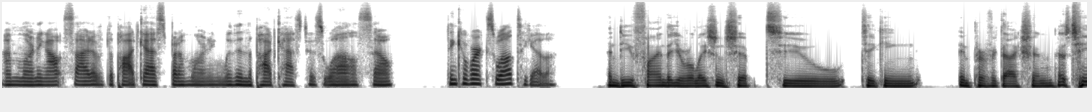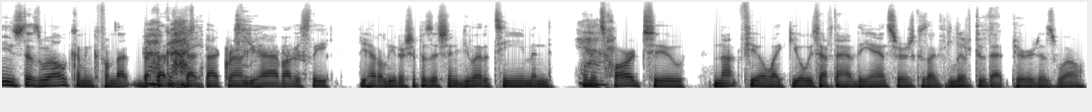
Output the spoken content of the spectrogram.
I'm learning outside of the podcast, but I'm learning within the podcast as well. So I think it works well together. And do you find that your relationship to taking imperfect action has changed as well, coming from that that, Oh, that, that yeah. background you have? Obviously, you had a leadership position, you led a team, and and it's hard to not feel like you always have to have the answers because I've lived through that period as well.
